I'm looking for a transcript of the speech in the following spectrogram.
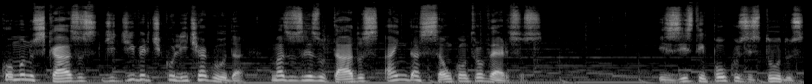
como nos casos de diverticulite aguda, mas os resultados ainda são controversos. Existem poucos estudos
